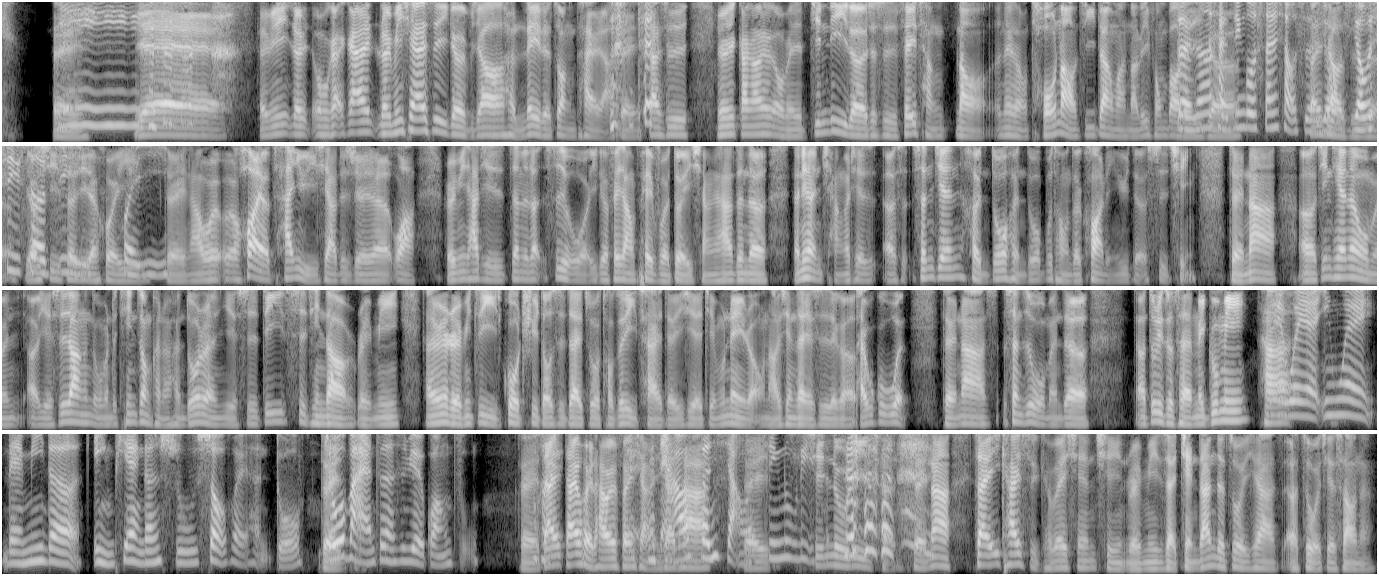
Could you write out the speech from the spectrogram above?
对，耶！雷明，雷，我刚刚才雷明现在是一个比较很累的状态啦，对，但是因为刚刚我们经历了就是非常脑那种头脑激荡嘛，脑力风暴的对，一个刚刚才经过三小时的三小时游戏设计设计的会议，会议对，然后我我后来有参与一下，就觉得哇，雷明他其实真的是我一个非常佩服的对象，因为他真的能力很强，而且呃身兼很多很多不同的跨领域的事情。对，那呃今天呢，我们呃也是让我们的听众可能很多人也是第一次听到瑞咪，那因为瑞咪自己过去都是在做投资理财的一些节目内容，然后现在也是这个财务顾问。对，那甚至我们的啊助理主持人美姑咪，我也因为雷咪的影片跟书受惠很多，对就我本来真的是月光族，对待待会他会分享一下下他要分享我的心路历程心路历程。对，那在一开始可不可以先请瑞咪再简单的做一下呃自我介绍呢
